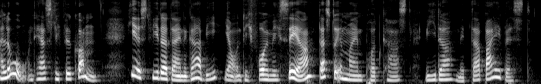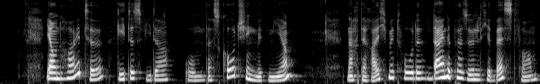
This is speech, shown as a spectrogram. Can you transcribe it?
Hallo und herzlich willkommen. Hier ist wieder deine Gabi. Ja, und ich freue mich sehr, dass du in meinem Podcast wieder mit dabei bist. Ja, und heute geht es wieder um das Coaching mit mir nach der Reichmethode, deine persönliche Bestform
